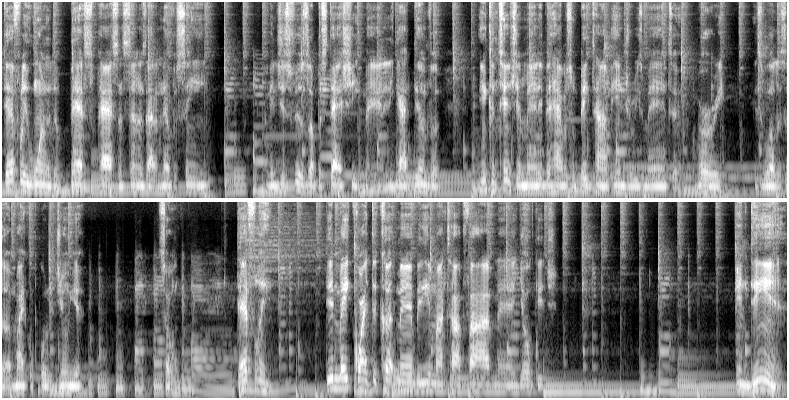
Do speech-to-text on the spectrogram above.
Definitely one of the best passing centers I've never seen. I mean, it just fills up a stat sheet, man. And he got Denver in contention, man. They've been having some big time injuries, man, to Murray as well as uh, Michael Porter Jr. So definitely didn't make quite the cut, man, but he in my top five, man. Jokic. And then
